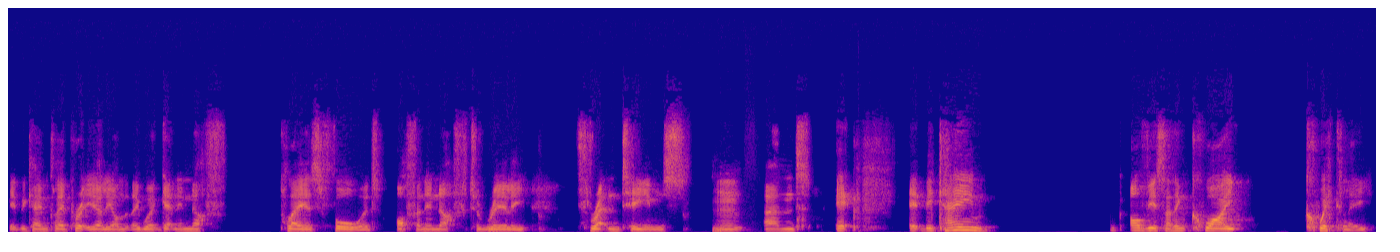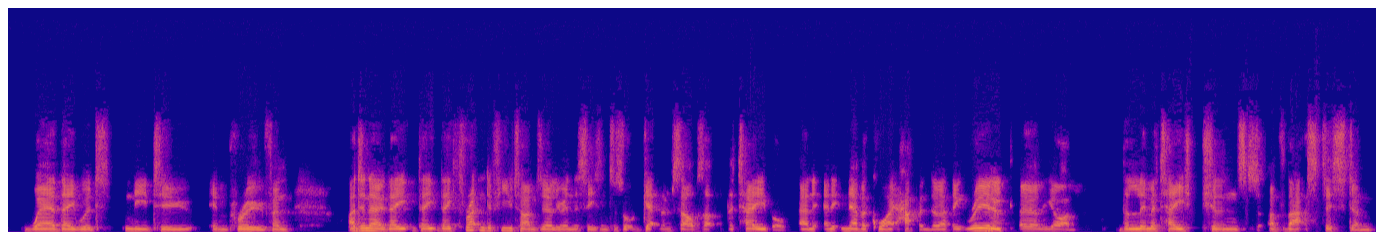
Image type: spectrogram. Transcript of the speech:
it became clear pretty early on that they weren't getting enough players forward often enough to really threaten teams, mm. and it it became obvious. I think quite quickly where they would need to improve and. I don't know. They, they they threatened a few times earlier in the season to sort of get themselves up the table, and and it never quite happened. And I think really yeah. early on, the limitations of that system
